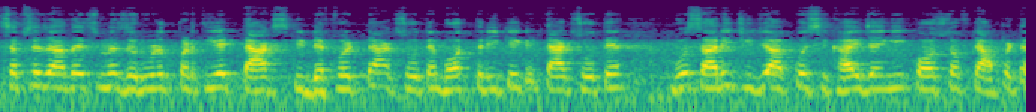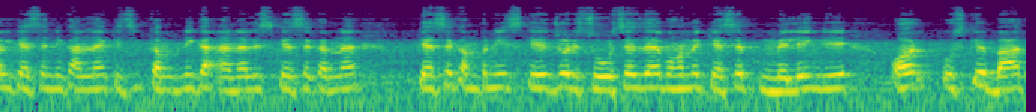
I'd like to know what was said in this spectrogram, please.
सबसे ज़्यादा इसमें ज़रूरत पड़ती है टैक्स की डिफर्ड टैक्स होते हैं, बहुत तरीके के टैक्स होते हैं। वो सारी चीज़ें आपको सिखाई जाएँगी कॉस्ट ऑफ़ कैपिटल कैसे निकालना है, किसी कंपनी का एनालिस कैसे करना है, कैसे कंपनीज़ के जो रिसोर्सेज है वो हमें कैसे मिलेंगे, और उसके बाद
